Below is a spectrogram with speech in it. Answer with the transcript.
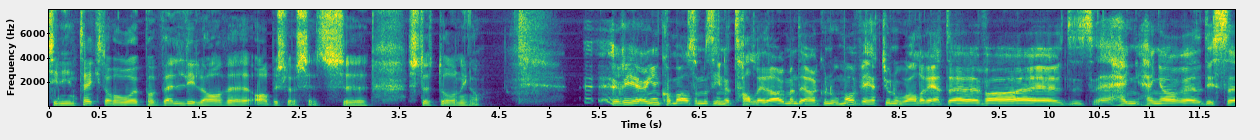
sine inntekter og er på veldig lave arbeidsløshetsstøtteordninger. Regjeringen kommer altså med sine tall i dag, men dere økonomer vet jo noe allerede. Hva eh, Henger disse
